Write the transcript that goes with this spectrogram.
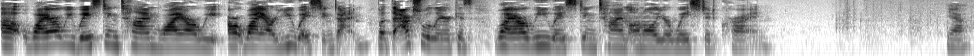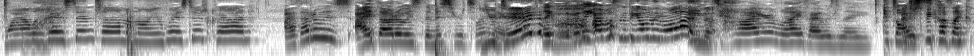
Uh why are we wasting time? Why are we or why are you wasting time? But the actual lyric is why are we wasting time on all your wasted crying? Yeah. Why are What? we wasting time on all your wasted crying? I thought it was. I thought it was the misheard song. You lyric. did? Like literally, I wasn't the only one. entire life I was like. it's all I just was- because like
